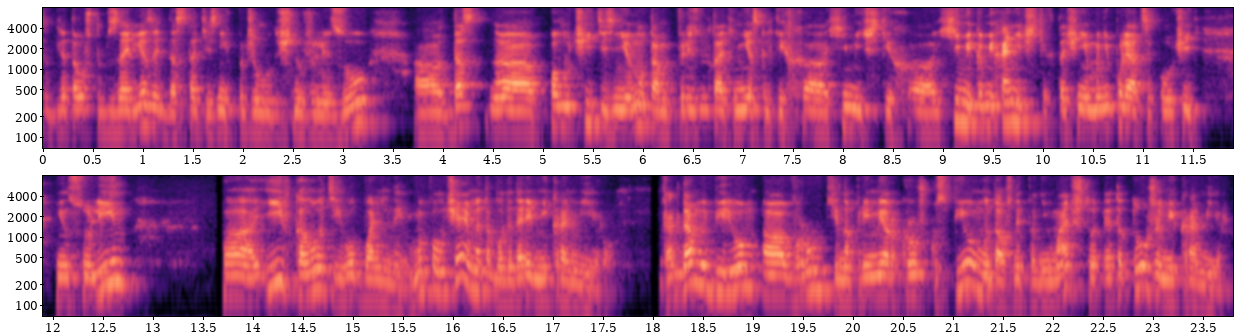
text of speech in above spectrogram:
для того, чтобы зарезать, достать из них поджелудочную железу, получить из нее, ну там в результате нескольких э, химических, химико-механических, точнее манипуляций получить инсулин и вколоть его больным. Мы получаем это благодаря микромиру. Когда мы берем в руки, например, кружку с пивом, мы должны понимать, что это тоже микромир.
